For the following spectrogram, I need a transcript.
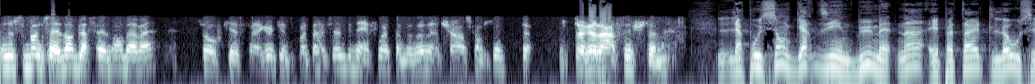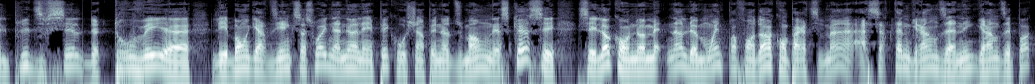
une aussi bonne saison que la saison d'avant. Sauf que c'est un gars qui a du potentiel, puis des fois, tu as besoin d'une chance comme ça pour te, te, relancer, justement. La position de gardien de but, maintenant, est peut-être là où c'est le plus difficile de trouver euh, les bons gardiens, que ce soit une année olympique ou au championnat du monde. Est-ce que c'est c'est là qu'on a maintenant le moins de profondeur comparativement à, certaines grandes années, grandes époques?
